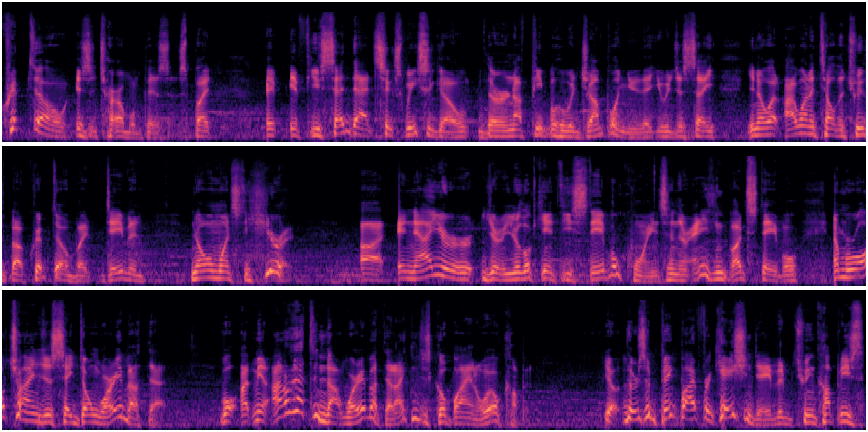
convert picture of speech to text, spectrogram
crypto is a terrible business, but if you said that six weeks ago, there are enough people who would jump on you that you would just say, you know what, I want to tell the truth about crypto, but David, no one wants to hear it. Uh, and now you're, you're you're looking at these stable coins, and they're anything but stable. And we're all trying to just say, don't worry about that. Well, I mean, I don't have to not worry about that. I can just go buy an oil company. You know, there's a big bifurcation, David, between companies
